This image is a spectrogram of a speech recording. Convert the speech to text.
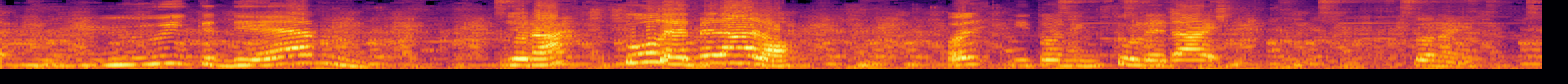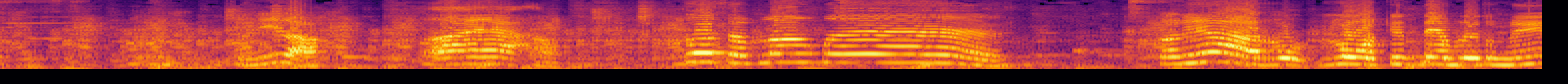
ดยืดกระเด็นเดี๋ยวนะสู้เลนไม่ได้หรอ เฮ้ย มีตัวหนึ่งสู้เลนได้ ตัวไหน ตัวนี้เหรอไอ้ะตัวจำลองมาตอนนี้อะโหลดกันเต็มเลยตรงนี้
